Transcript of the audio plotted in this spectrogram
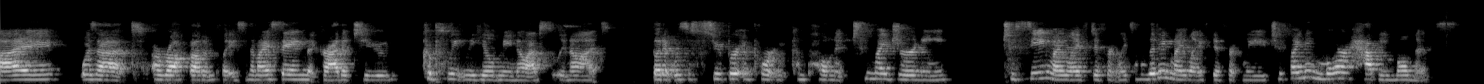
I was at a rock bottom place. And am I saying that gratitude completely healed me? No, absolutely not. But it was a super important component to my journey to seeing my life differently, to living my life differently, to finding more happy moments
